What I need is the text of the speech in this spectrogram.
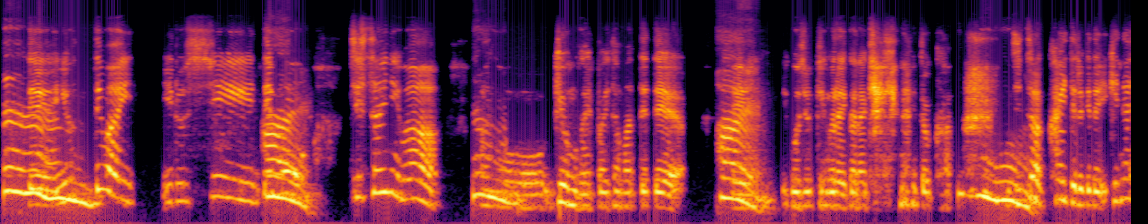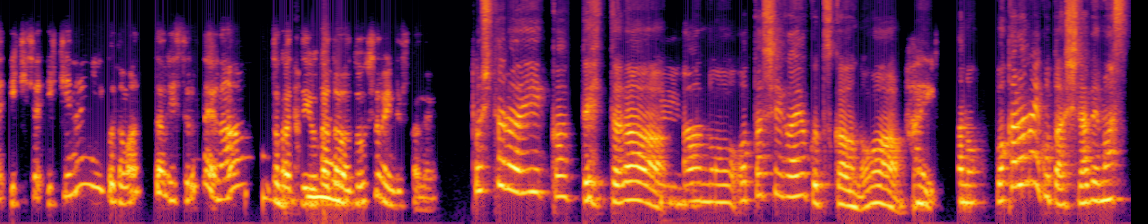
て言ってはいるし、でも、はい、実際には、あの、業務がいっぱい溜まってて、はい。えー、50件ぐらい行かなきゃいけないとか、うん、実は書いてるけど、いけない、いけないこともあったりするんだよな、とかっていう方はどうしたらいいんですかね、どうしたらいいかって言ったら、うん、あの、私がよく使うのは、はい。あの、わからないことは調べます。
